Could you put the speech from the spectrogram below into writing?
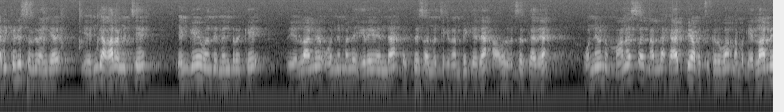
அடிக்கடி சொல்லுவாங்க. எங்கே ஆரம்பித்து எங்கே வந்து நின்றுருக்கு? இது எல்லாமே ஒன்றுமில்ல இறைவன் தான். வெற்றி சமைச்சுக்க நம்பிக்கை தான். அவர் வச்சுருக்காரு. ஒன்று ஒன்று மனசை நல்லா ஹாப்பியாக வச்சுக்கிடுவோம் நமக்கு எல்லாமே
